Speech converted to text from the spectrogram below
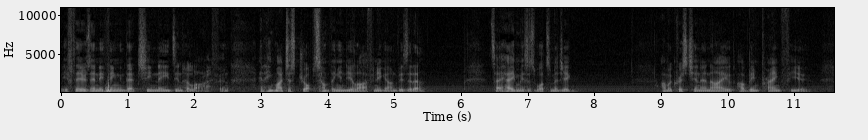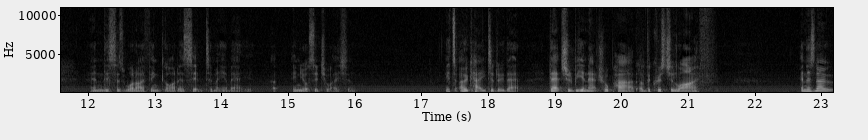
if there's anything that she needs in her life. And, and he might just drop something into your life and you go and visit her. Say, hey, Mrs. Watsamajig, I'm a Christian and I, I've been praying for you. And this is what I think God has said to me about you uh, in your situation. It's okay to do that. That should be a natural part of the Christian life. And there's no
